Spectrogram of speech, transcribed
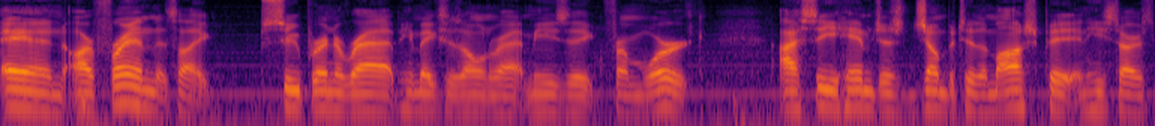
and our friend that's like super into rap, he makes his own rap music from work. I see him just jump into the mosh pit and he starts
